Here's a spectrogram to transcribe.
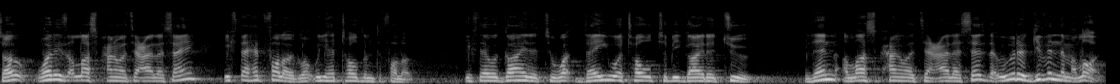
So, what is Allah subhanahu wa ta'ala saying? If they had followed what we had told them to follow, if they were guided to what they were told to be guided to, then Allah subhanahu wa ta'ala says that we would have given them a lot.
